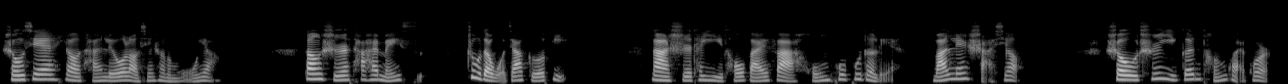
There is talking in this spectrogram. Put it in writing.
首先要谈刘老先生的模样。当时他还没死，住在我家隔壁。那时他一头白发，红扑扑的脸，满脸傻笑，手持一根藤拐棍，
